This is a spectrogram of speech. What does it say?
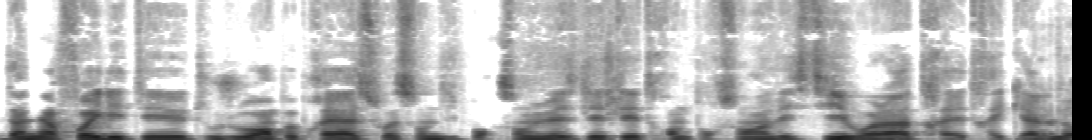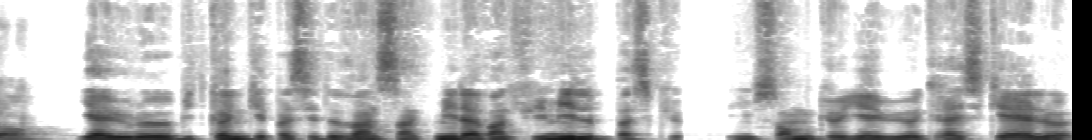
Dernière fois, il était toujours à peu près à 70% USDT, 30% investi, voilà, très très calme. Il y a eu le Bitcoin qui est passé de 25 000 à 28 000 parce que il me semble qu'il y a eu Grayscale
